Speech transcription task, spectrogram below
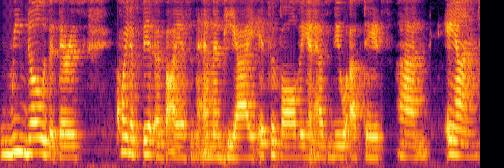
we know that there is quite a bit of bias in the MMPI. It's evolving, it has new updates. Um, and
